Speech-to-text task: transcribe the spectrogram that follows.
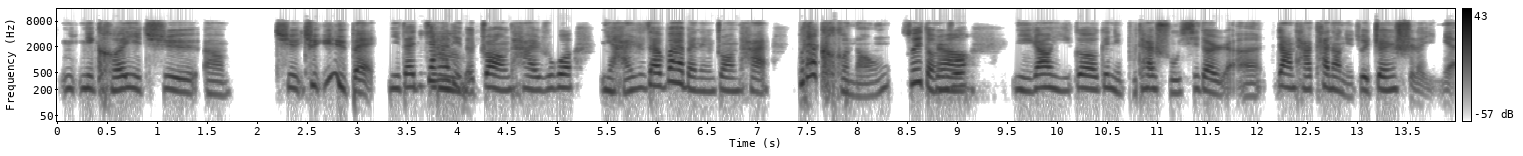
你你可以去嗯。去去预备你在家里嗯的状态，如果你还是在外边那个状态，不太可能。所以等于说你让一个跟你不太熟悉的人，让他看到你最真实的一面。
